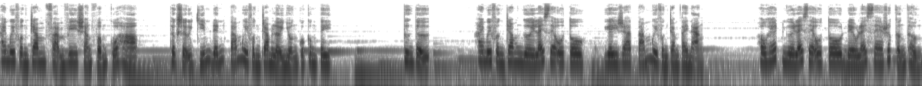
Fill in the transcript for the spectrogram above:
20% phạm vi sản phẩm của họ thực sự chiếm đến 80% lợi nhuận của công ty. Tương tự, 20% người lái xe ô tô gây ra 80% tai nạn. Hầu hết người lái xe ô tô đều lái xe rất cẩn thận,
